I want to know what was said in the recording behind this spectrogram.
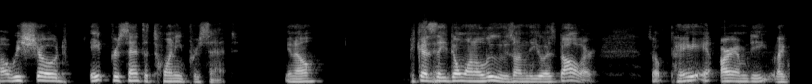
uh, we showed 8% to 20% you know because they don't want to lose on the us dollar. So pay rmb like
